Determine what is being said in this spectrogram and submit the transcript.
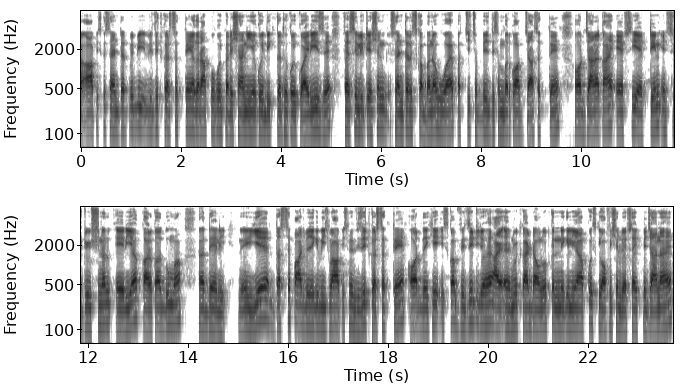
आप इसके सेंटर पे भी विज़िट कर सकते हैं। अगर आपको कोई परेशानी है, कोई दिक्कत है, कोई क्वायरीज़ है, फैसिलिटेशन सेंटर इसका बना हुआ है। पच्चीस छब्बीस दिसंबर को आप जा सकते हैं। और जाना कहाँ है? F C eighteen institutional area Karkardooma Delhi. ये दस से पाँच बजे के बीच में आप इसमें विज़िट कर सकते हैं। और देखिए, इसका विज़िट जो है एडमिट कार्ड डाउनलोड करने के लिए आपको इसकी ऑफिशियल वेबसाइट पर जाना है।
